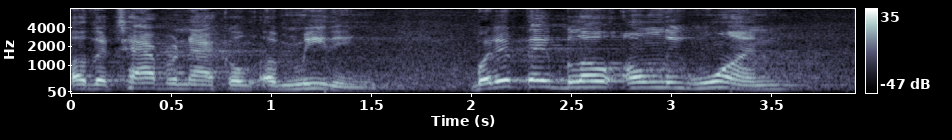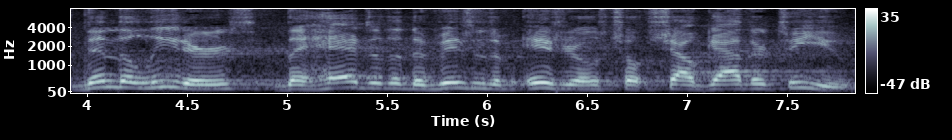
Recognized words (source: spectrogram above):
of the tabernacle of meeting. But if they blow only one, then the leaders, the heads of the divisions of Israel, shall, gather to you.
